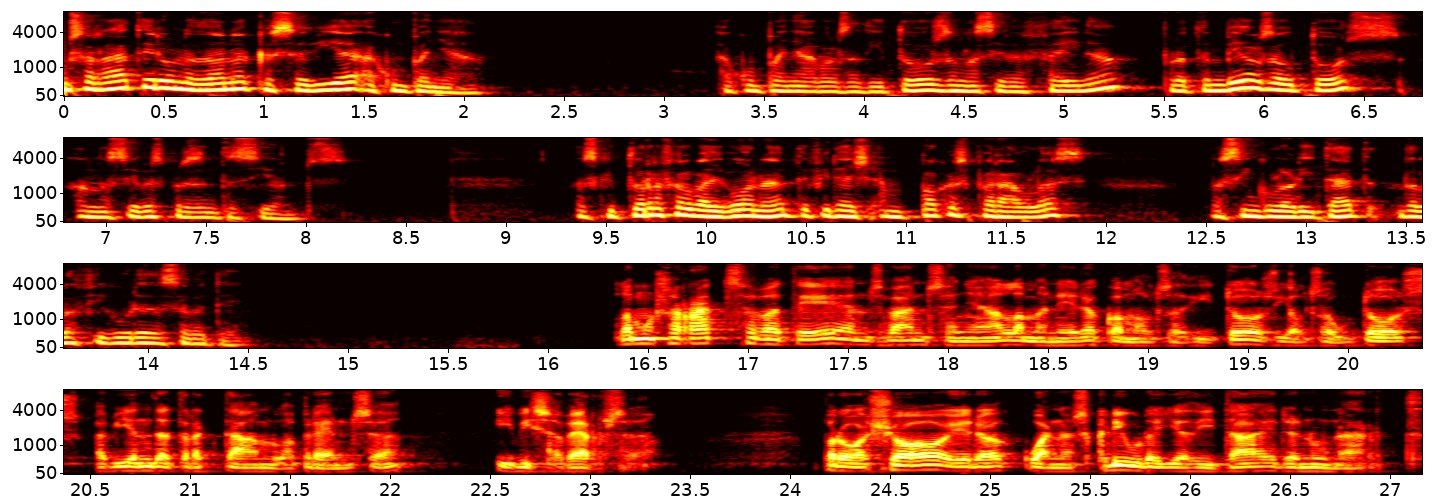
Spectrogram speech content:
Montserrat era una dona que sabia acompanyar. Acompanyava els editors en la seva feina, però també els autors en les seves presentacions. L'escriptor Rafael Vallbona defineix en poques paraules la singularitat de la figura de Sabater. La Montserrat Sabater ens va ensenyar la manera com els editors i els autors havien de tractar amb la premsa i viceversa. Però això era quan escriure i editar eren un art.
